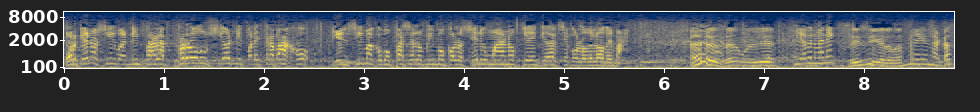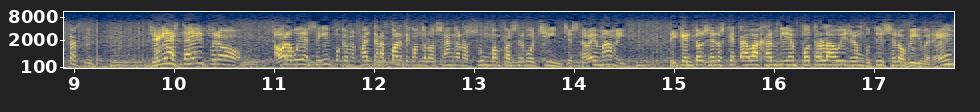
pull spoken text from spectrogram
Porque no sirven ni para la producción ni para el trabajo. Y encima, como pasa lo mismo con los seres humanos, quieren quedarse con lo de los demás. Ah, está muy bien. ¿Ya? Sí, sí, nomás. Una cosa, sí. Llegué hasta ahí, pero ahora voy a seguir porque me falta la parte cuando los zánganos zumban para hacer bochinches, ¿sabes, mami? Y que entonces los que trabajan miren por otro lado y reembutirse los víveres, ¿eh?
